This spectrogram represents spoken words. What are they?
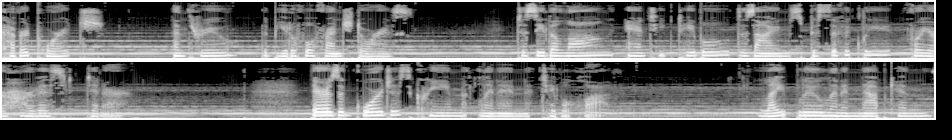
covered porch and through the beautiful French doors to see the long antique table designed specifically for your harvest dinner. There is a gorgeous cream linen tablecloth, light blue linen napkins,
